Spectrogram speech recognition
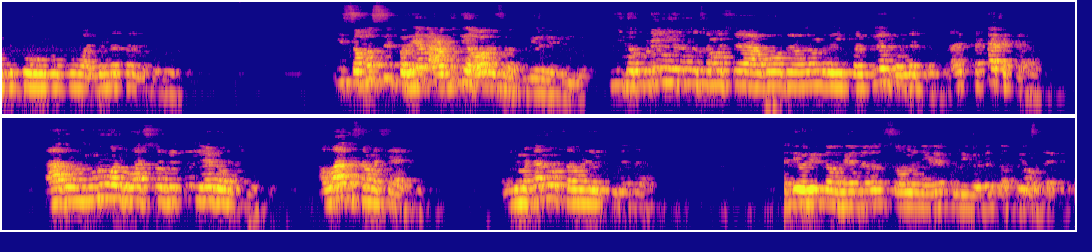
ಇದಕ್ಕೂ ಹೋಗ್ಬೇಕು ಅಲ್ಲಿಂದ ತರಬೇಕು ನೀರು ಈ ಸಮಸ್ಯೆ ಪರಿಹಾರ ಆಗೋದು ಯಾವಾಗ ಸರ್ ಕುಡಿಯೋ ನೀರಿಂದು? ಈಗ ಕುಡಿಯೋ ನೀರಿನ ಸಮಸ್ಯೆ ಆಗೋದು ಅಂದ್ರೆ ಈ ಪೈಪ್ಲೈನ್ ಬಂದೈತೆ ಕಟ್ಟಾ ಕಟ್ಟ ಕಟ್ಟ ಅದು ಇನ್ನೂ ಒಂದು ವರ್ಷ ಬೇಕು ಎರಡು ವರ್ಷ ಬೇಕು. ಅವಾಗ ಸಮಸ್ಯೆ ಆಗ್ತಿತ್ತು ಅಲ್ಲಿ ಮಠನೂ ಸೌಳ್ಳಿ ಕುಡಿಯೋದ. ಅಲ್ಲಿವರೆಗೆ ತಾವು ಹೇಳಿದ್ರು ಸೌಳ ನೀರೇ ಕುಡಿಬೇಕಂತ ನಾವು ತಿಳಿಸ್ತಾ ಇದ್ದೀವಿ.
